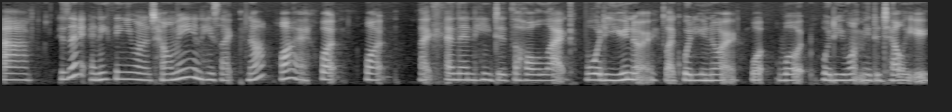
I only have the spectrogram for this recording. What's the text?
uh, is there anything you want to tell me? And he's like, nah, why? What? What? Like, and then he did the whole like, what do you know? Like, what do you know? What, what, what do you want me to tell you?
